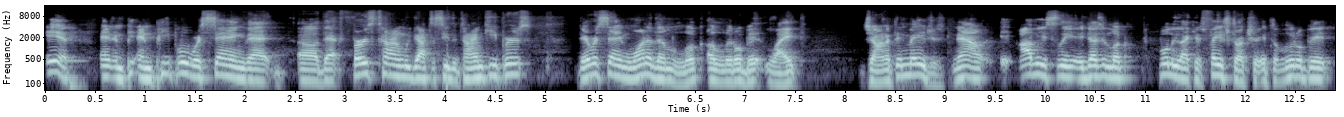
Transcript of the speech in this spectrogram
if and and, people were saying that uh, that first time we got to see the timekeepers, they were saying one of them looked a little bit like Jonathan Majors. Now, it- obviously, it doesn't look fully like his face structure. It's a little bit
